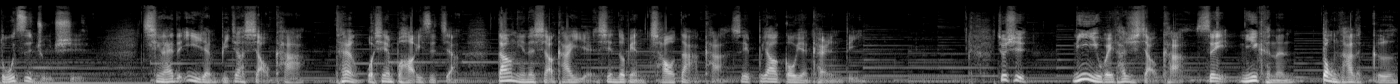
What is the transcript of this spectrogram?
独自主持，请来的艺人比较小咖。但我现在不好意思讲，当年的小咖艺人现在都变超大咖，所以不要狗眼看人低。就是你以为他是小咖，所以你可能动他的歌，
